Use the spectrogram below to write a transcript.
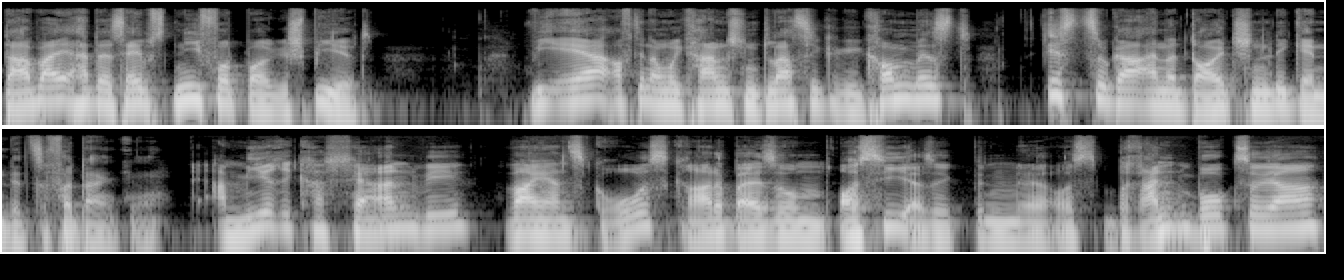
Dabei hat er selbst nie Football gespielt. Wie er auf den amerikanischen Klassiker gekommen ist, ist sogar einer deutschen Legende zu verdanken. Amerika-Fernweh war ganz groß, gerade bei so einem Ossi. Also ich bin äh, aus Brandenburg so ja,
